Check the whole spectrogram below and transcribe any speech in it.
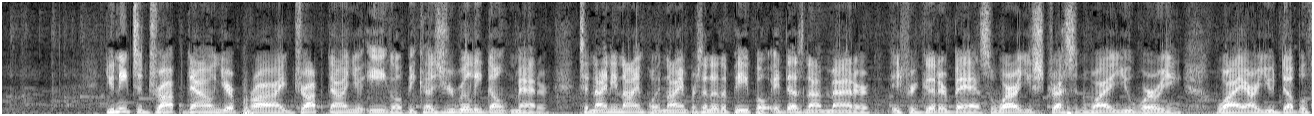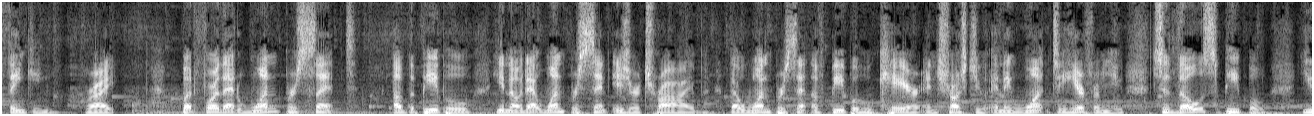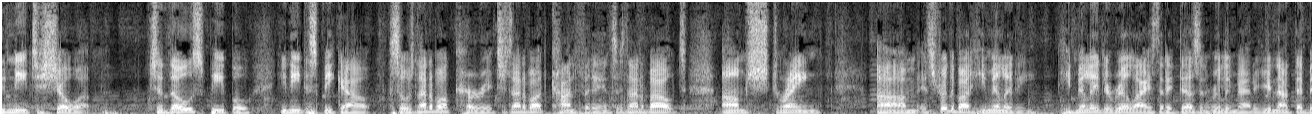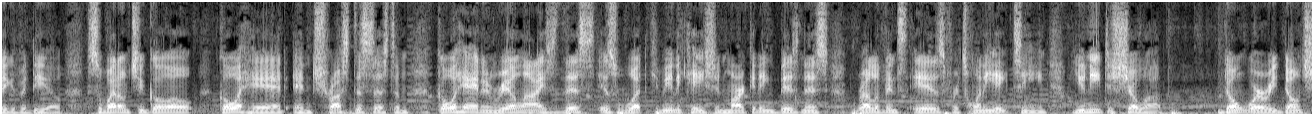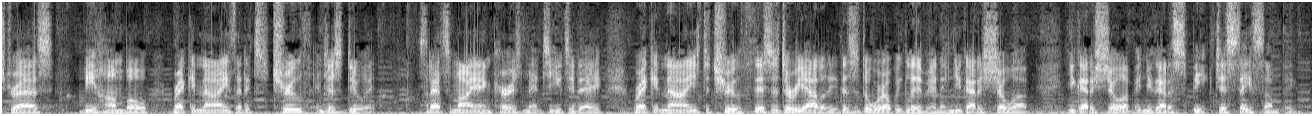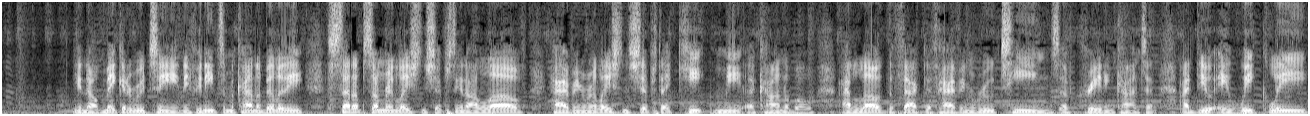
You need to drop down your pride, drop down your ego because you really don't matter. To 99.9% of the people, it does not matter if you're good or bad. So why are you stressing? Why are you worrying? Why are you double thinking? Right? But for that 1%, of the people, you know, that 1% is your tribe. That 1% of people who care and trust you and they want to hear from you. To those people, you need to show up. To those people, you need to speak out. So it's not about courage. It's not about confidence. It's not about um, strength. Um, it's really about humility. Humility to realize that it doesn't really matter. You're not that big of a deal. So why don't you go go ahead and trust the system? Go ahead and realize this is what communication, marketing, business relevance is for 2018. You need to show up. Don't worry. Don't stress. Be humble. Recognize that it's the truth and just do it. So that's my encouragement to you today. Recognize the truth. This is the reality. This is the world we live in. And you got to show up. You got to show up and you got to speak. Just say something. You know, make it a routine. If you need some accountability, set up some relationships. You know, I love having relationships that keep me accountable. I love the fact of having routines of creating content. I do a weekly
